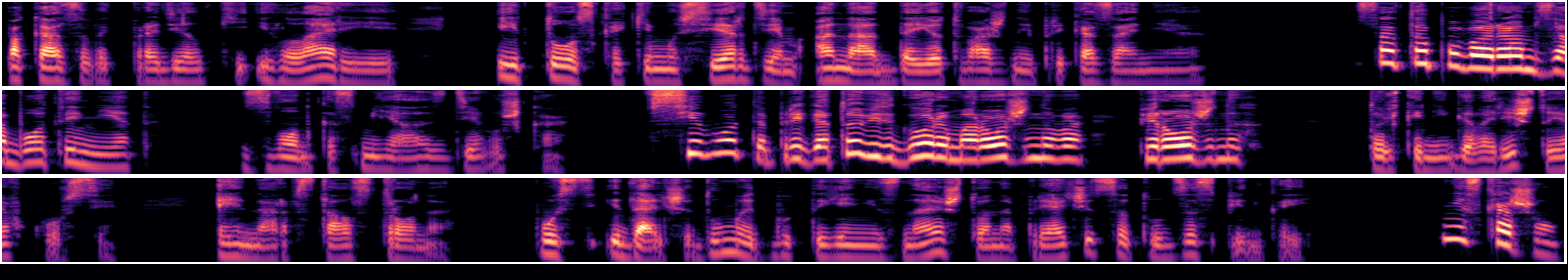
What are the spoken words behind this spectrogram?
показывать проделки Иларии и то, с каким усердием она отдает важные приказания. «Зато поварам заботы нет», — звонко смеялась девушка. «Всего-то приготовить горы мороженого, пирожных. Только не говори, что я в курсе. Эйнар встал с трона. Пусть и дальше думает, будто я не знаю, что она прячется тут за спинкой. «Не скажу»,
